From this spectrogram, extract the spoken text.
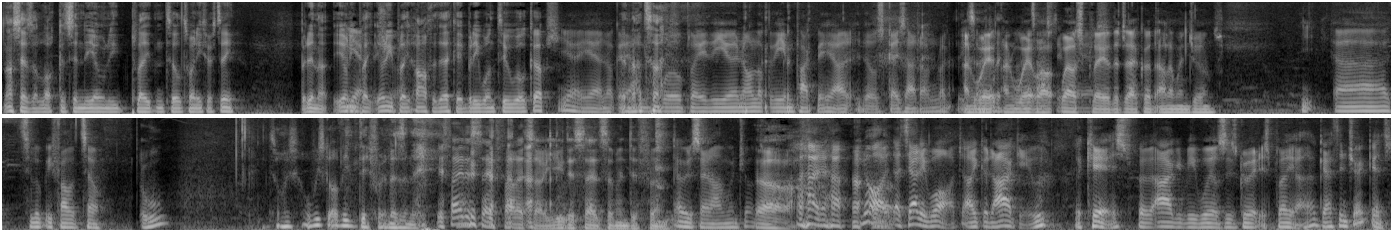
that says a lot considering he only played until 2015. But in that, he only Yeah, played. He only sure. played half the decade, but he won two World Cups. Yeah, yeah. Look at In him, that time. World Player of the Year, and I'll look at the impact they had, those guys had on rugby. And, Exactly. Wa- and Welsh players. player of the decade, Alun Wyn Jones. Uh, Salute Faletau. Ooh. He's always, always got to be different, isn't it? If I'd have said Faletau, you'd have said something different. I would have said Alun Jones. Ah. Oh. no, I, I tell you what, I could argue the case for arguably Wales's greatest player, Gethin Jenkins.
